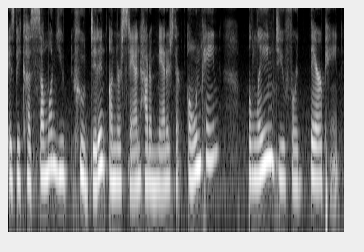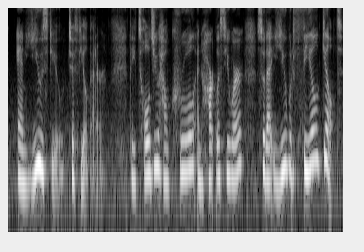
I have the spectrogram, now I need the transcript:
is because someone you who didn't understand how to manage their own pain blamed you for their pain and used you to feel better. They told you how cruel and heartless you were so that you would feel guilt,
